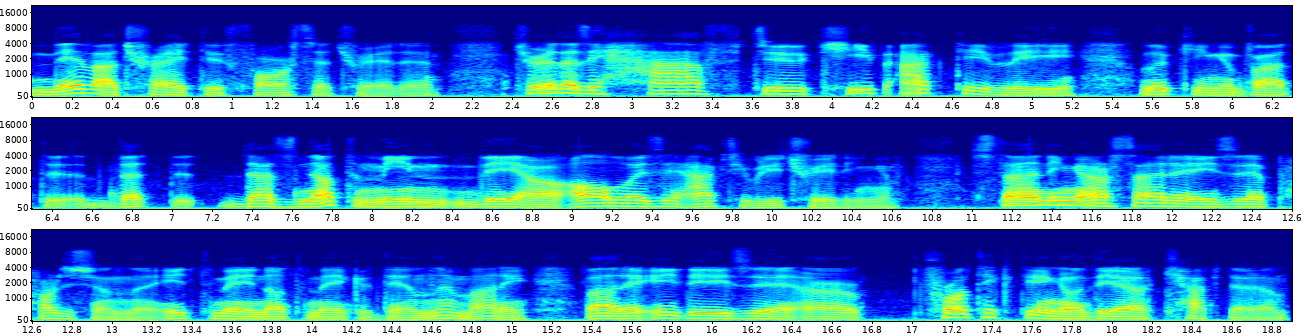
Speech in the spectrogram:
never try to force a trade. Traders have to keep actively looking, but that does not mean they are always actively trading. Standing outside is a position. It may not make them money, but it is uh, protecting their capital.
